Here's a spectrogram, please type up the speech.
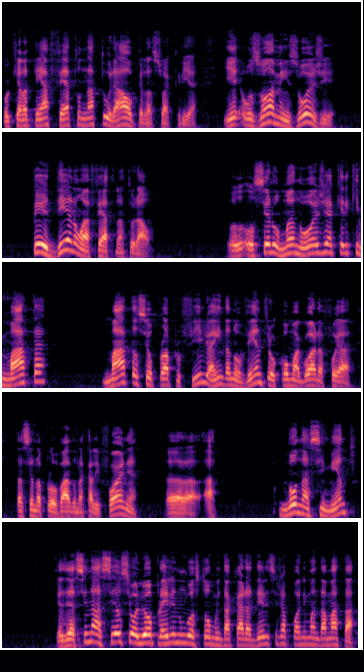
porque ela tem afeto natural pela sua cria. E os homens hoje perderam o afeto natural. O, o ser humano hoje é aquele que mata, mata o seu próprio filho, ainda no ventre, ou como agora foi está sendo aprovado na Califórnia, uh, a no nascimento. Quer dizer, se nasceu, você olhou para ele e não gostou muito da cara dele, você já pode mandar matar.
